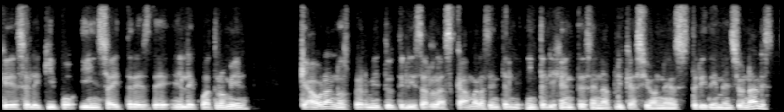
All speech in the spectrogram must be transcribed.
que es el equipo Insight 3D L4000, que ahora nos permite utilizar las cámaras inteligentes en aplicaciones tridimensionales.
